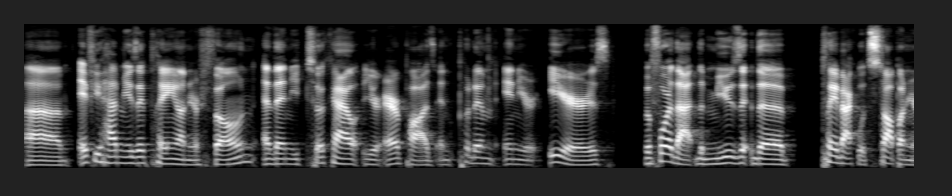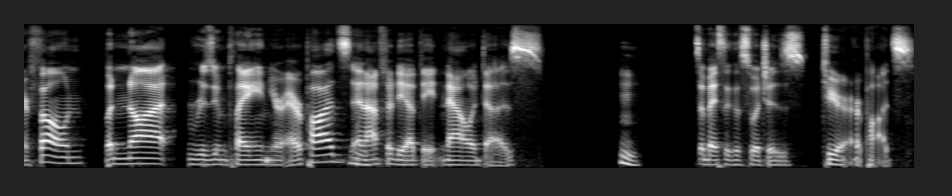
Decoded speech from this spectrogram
um, if you had music playing on your phone and then you took out your AirPods and put them in your ears, before that the music, the playback would stop on your phone, but not resume playing your AirPods. And Hmm. after the update, now it does. Hmm. So basically, switches to your AirPods.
